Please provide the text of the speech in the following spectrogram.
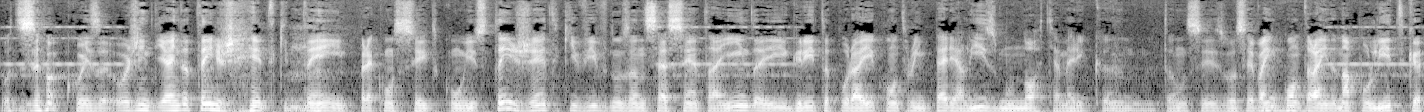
Vou dizer uma coisa, hoje em dia ainda tem gente que tem preconceito com isso. Tem gente que vive nos anos 60 ainda e grita por aí contra o imperialismo norte-americano. Então você, você vai encontrar ainda na política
